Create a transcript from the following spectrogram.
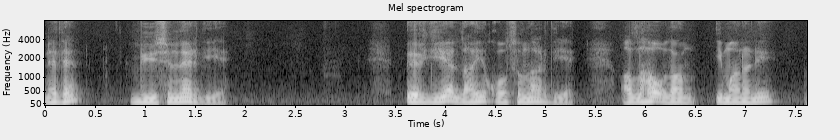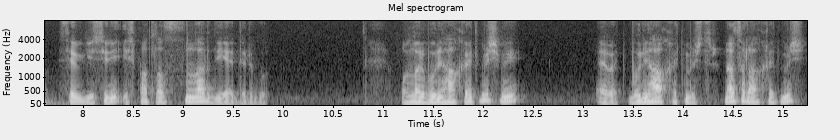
Neden? Büyüsünler diye. Övgüye layık olsunlar diye. Allah'a olan imanını, sevgisini ispatlasınlar diyedir bu. Onlar bunu hak etmiş mi? Evet, bunu hak etmiştir. Nasıl hak etmiş?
